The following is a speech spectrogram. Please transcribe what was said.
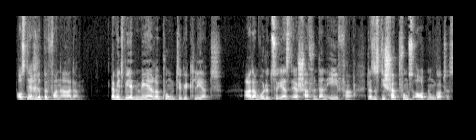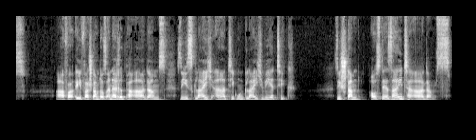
aus der Rippe von Adam. Damit werden mehrere Punkte geklärt. Adam wurde zuerst erschaffen, dann Eva. Das ist die Schöpfungsordnung Gottes. Eva stammt aus einer Rippe Adams. Sie ist gleichartig und gleichwertig. Sie stammt aus der Seite Adams.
